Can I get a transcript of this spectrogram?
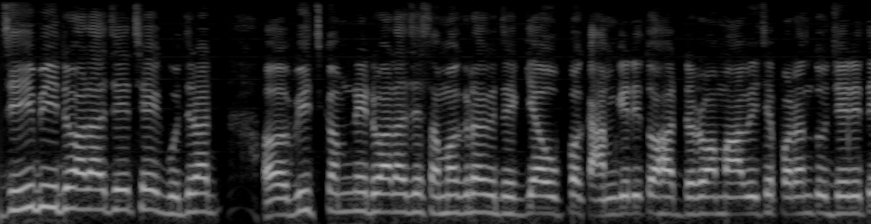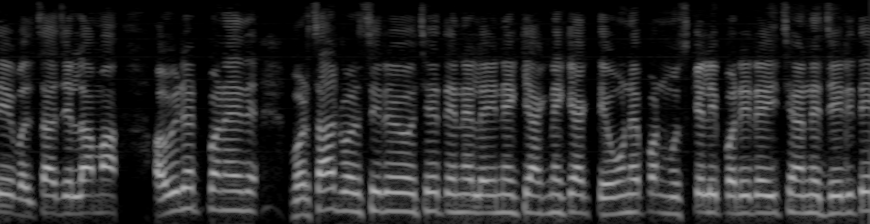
જીઈબી દ્વારા જે છે ગુજરાત વીજ કંપની દ્વારા જે સમગ્ર જગ્યા ઉપર કામગીરી તો હાથ ધરવામાં આવી છે, પરંતુ જે રીતે વલસાડ જિલ્લામાં અવિરતપણે વરસાદ વરસી રહ્યો છે, તેને લઈને ક્યાંક ને ક્યાંક તેઓને પણ મુશ્કેલી પડી રહી છે અને જે રીતે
